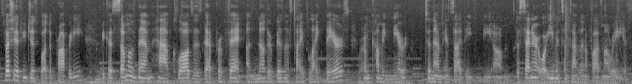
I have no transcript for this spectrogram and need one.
especially if you just bought the property, Mm-hmm. because some of them have clauses that prevent another business type like theirs from coming near to them inside the the, um, the center or even sometimes in a five mile radius.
